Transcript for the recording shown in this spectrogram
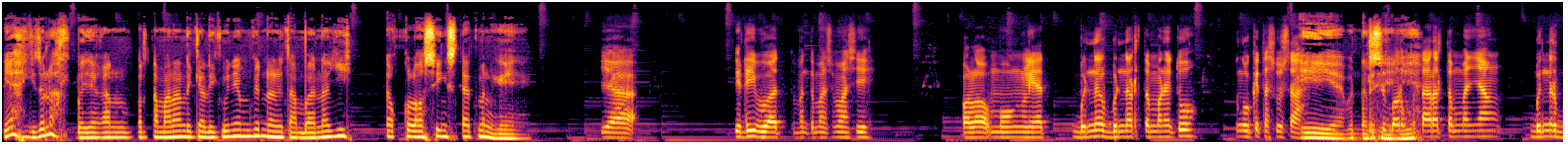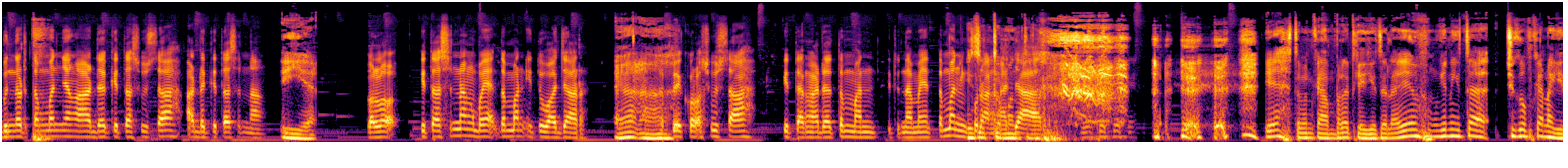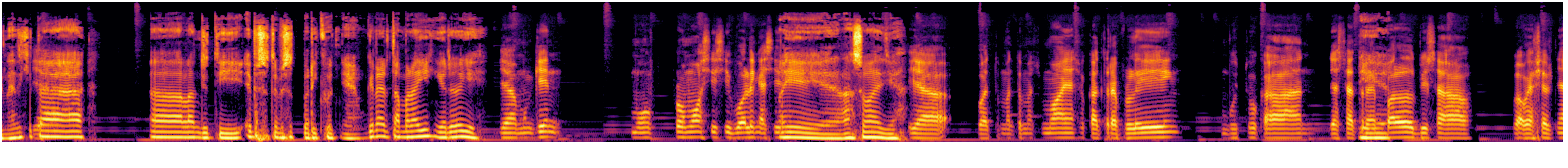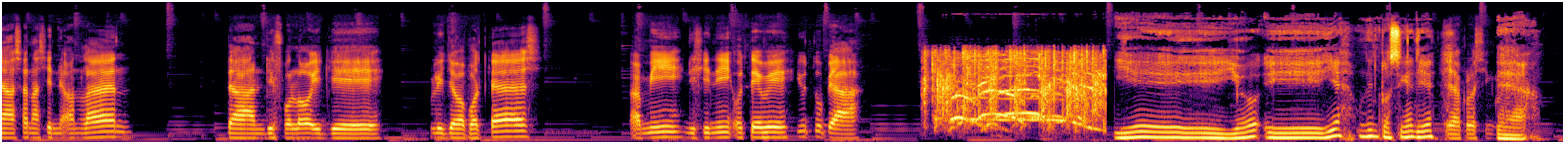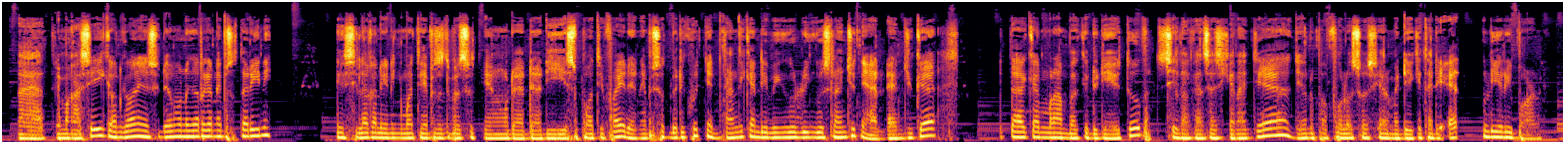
ya gitulah kebanyakan pertemanan lika-likunya mungkin ada tambahan lagi atau closing statement kayaknya Ya jadi buat teman-teman semua sih kalau mau ngelihat bener-bener teman itu tunggu kita susah. iya bener itu sih baru ketara teman yang bener-bener teman yang ada kita susah, ada kita senang. iya Kalau kita senang banyak teman itu wajar. ya ah. Tapi kalau susah kita nggak ada teman itu namanya teman kurang teman. ajar. ya teman kampret kayak gitu lah ya mungkin kita cukupkan lagi nanti kita eh, lanjut di episode-episode berikutnya mungkin ada tambah lagi nggak ada lagi ya mungkin mau promosi sih boleh nggak sih? oh iya, iya, langsung aja Ya buat teman-teman semua yang suka traveling, membutuhkan jasa Iya. travel bisa buka websitenya sana sini online dan di follow IG Kuli Jawa Podcast. Kami di sini OTW YouTube ya. Yeay, yo, eh, ya mungkin closing aja ya. Ya closing. Ya, nah, terima kasih kawan-kawan yang sudah mendengarkan episode hari ini. Ya, silakan dinikmati episode-episode yang udah ada di Spotify dan episode berikutnya dinantikan di minggu-minggu selanjutnya dan juga kita akan merambah ke dunia YouTube. Silakan saksikan aja. Jangan lupa follow sosial media kita di @kulireborn.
